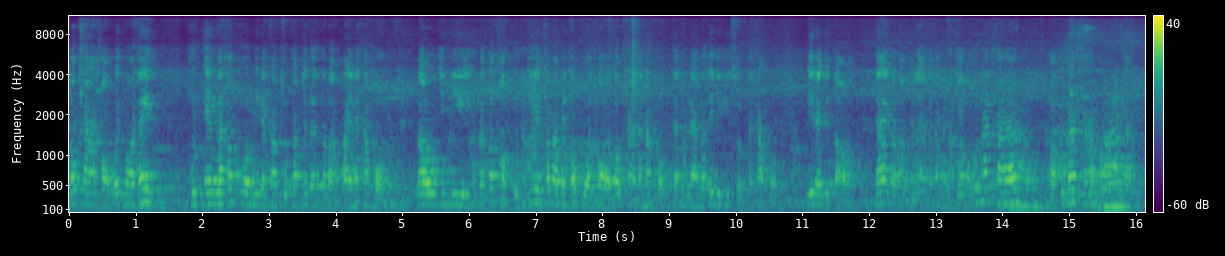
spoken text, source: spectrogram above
โต้คาร์ขออวยพรให้คุณเอ็มและครอบครัวมีแต่ความสุขความเจริญตลอดไปนะครับ ผม เรายินดีแล้วก็ขอบคุณที่เข้ามาเป็นครอบครัวโตโต้คาร์นะครับ ผมจะดูแลเราได้ดีที่สุดนะครับ ผมมีอะไรติดต่อ ได้ตลอดเวลานะครับผมขอบคุณมากครับ ขอบคุณมากครับขอบคุณมากครับ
